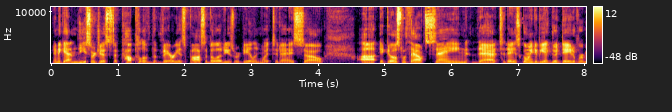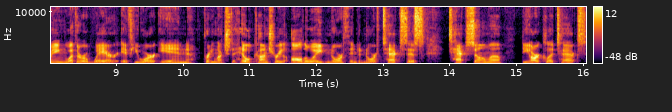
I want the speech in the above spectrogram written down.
And again, these are just a couple of the various possibilities we're dealing with today. So uh, it goes without saying that today's going to be a good day to remain weather aware if you are in pretty much the hill country all the way north into North Texas, Texoma, the Arklatex,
